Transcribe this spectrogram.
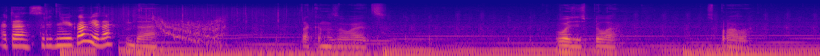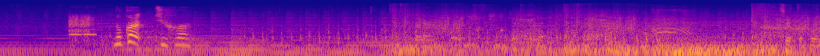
Это средневековье, да? Да. Так и называется. Вот здесь пила. Справа. Ну-ка, тихо. Блин. Что это было?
